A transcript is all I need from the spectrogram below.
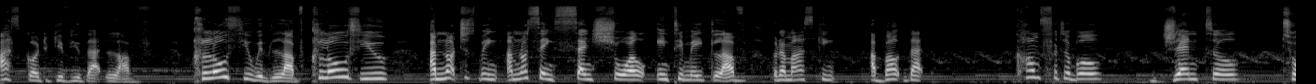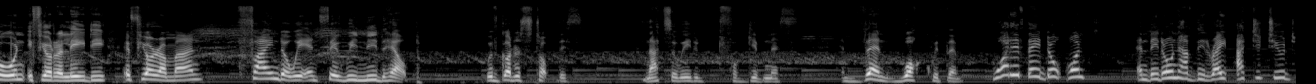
ask God to give you that love. Clothe you with love. Clothe you. I'm not just being, I'm not saying sensual, intimate love, but I'm asking about that comfortable, gentle tone. If you're a lady, if you're a man, find a way and say, We need help. We've got to stop this. And that's the way to forgiveness and then walk with them. What if they don't want and they don't have the right attitude?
